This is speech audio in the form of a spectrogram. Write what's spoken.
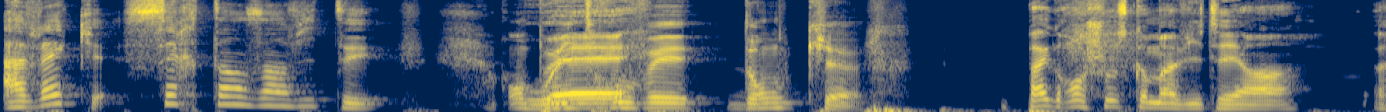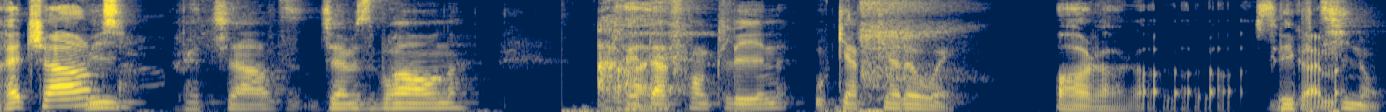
avec certains invités. On peut y trouver, donc, euh, Pas grand chose comme invité, hein. Red Charles? oui, Richard, James Brown, Aretha Ouais. Franklin ou Cap Calloway. Oh là là là là. Des quand petits même noms.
